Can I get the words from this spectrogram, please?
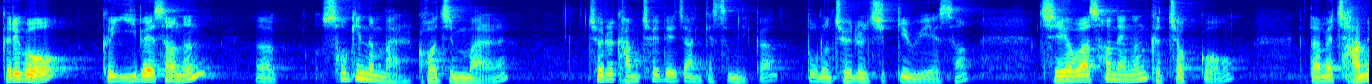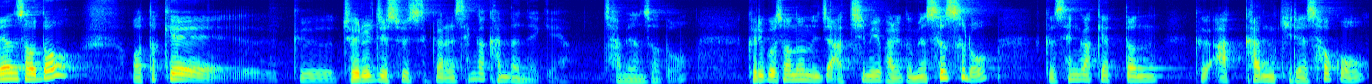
그리고 그 입에서는 어, 속이는 말, 거짓말, 죄를 감춰야 되지 않겠습니까? 또는 죄를 짓기 위해서 지혜와 선행은 그쳤고 그다음에 자면서도 어떻게 그 죄를 질 수 있을까를 생각한다는 얘기예요. 자면서도 그리고서는 이제 아침이 밝으면 스스로 그 생각했던 그 악한 길에 서고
